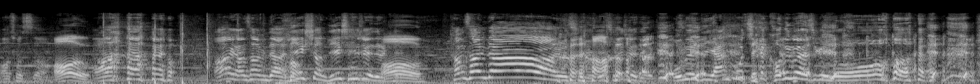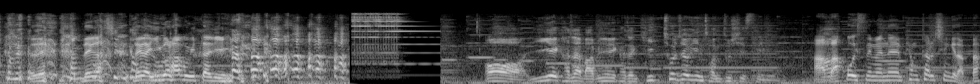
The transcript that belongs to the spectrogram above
어 줬어. 어우. 아, 아 감사합니다. 리액션 리액션 해줘야 돼 이렇게. 어우. 감사합니다. 그렇지 리액션 해줘야 돼 오늘 네 양꼬치가 거는 거야 지금 이거. 내, 가 내가 이걸 하고 있다니 어 이게 가장 마비노의 가장 기초적인 전투 시스템이야 아, 아. 맞고 있으면은 평타를 치는 게 낫다?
